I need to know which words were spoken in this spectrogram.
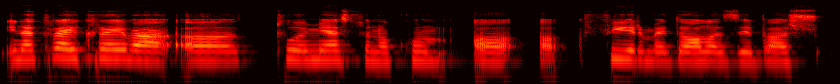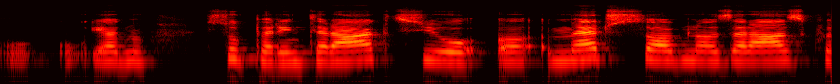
i na kraju krajeva tu je mjesto na kom firme dolaze baš u, jednu super interakciju međusobno za razliku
